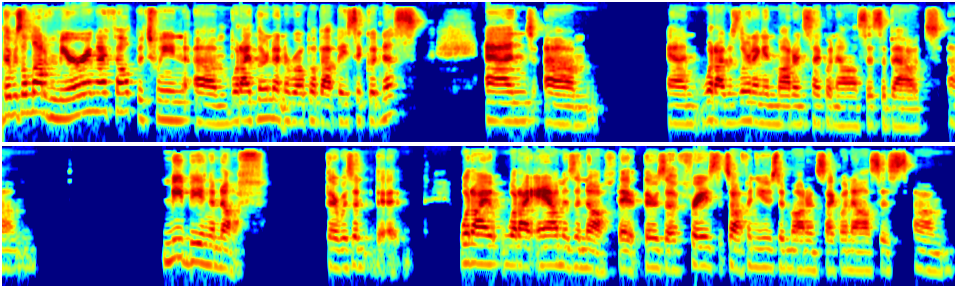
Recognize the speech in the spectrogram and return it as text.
there was a lot of mirroring I felt between um, what I'd learned at Naropa about basic goodness and um, and what I was learning in modern psychoanalysis about um, me being enough. There was a what I what I am is enough. there's a phrase that's often used in modern psychoanalysis um,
